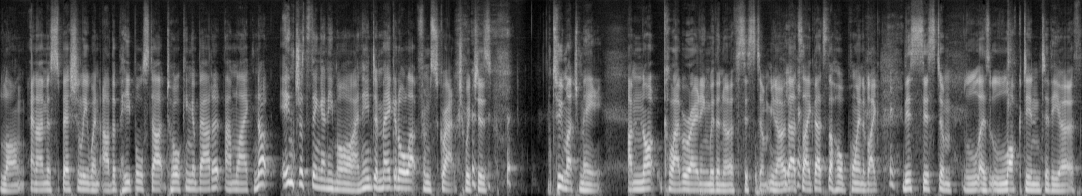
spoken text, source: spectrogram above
long. And I'm especially when other people start talking about it, I'm like, not interesting anymore. I need to make it all up from scratch, which is too much me. I'm not collaborating with an earth system. You know, that's like, that's the whole point of like, this system is locked into the earth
